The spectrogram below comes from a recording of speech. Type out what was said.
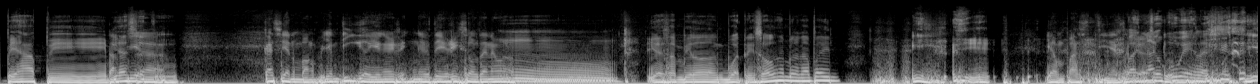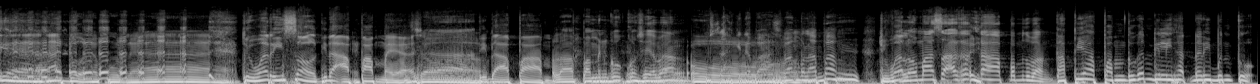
PHP Tapi biasa ya. tuh. Kasihan bang, jam tiga yang ngerti, risol bang. Hmm. Ya sambil buat risol sambil ngapain? Ih, yang pastinya. Baca aduk. kue lah. Iya, aduk lah pula. Cuma risol tidak apam ya. Risol. Tidak apam. Kalau apa main kokos ya bang? Oh. Usah kita bahas bang, kalau apa? Cuma Kalau masak ke kapem tuh bang. tapi apam tuh kan dilihat dari bentuk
